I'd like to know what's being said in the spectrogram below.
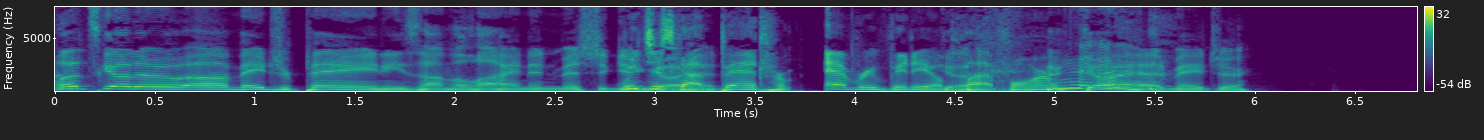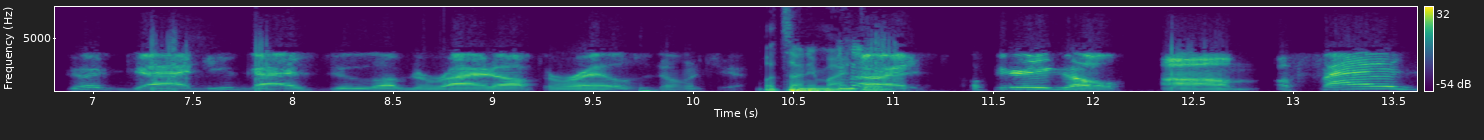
Let's go to uh, Major Payne. He's on the line in Michigan. We just Go got ahead. banned from every video Go- platform. go ahead, Major. Good God, you guys do love to ride off the rails, don't you? What's on your mind? All dude? right, so here you go. Um, a fag,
